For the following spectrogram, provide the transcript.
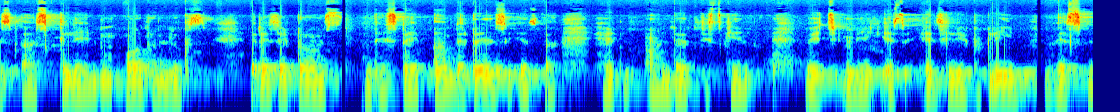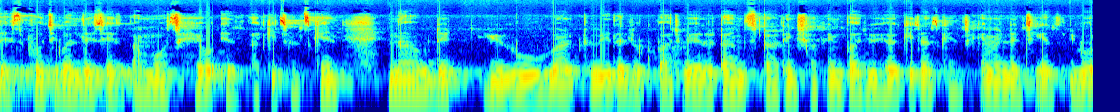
us a clean modern looks. Resistance this type of the dress is the head under the skin which make it easily to clean. With disposable this is a must have is a kitchen skin. Now that you want to be the look part where the time starting shopping but you have kitchen skins recommended chickens your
